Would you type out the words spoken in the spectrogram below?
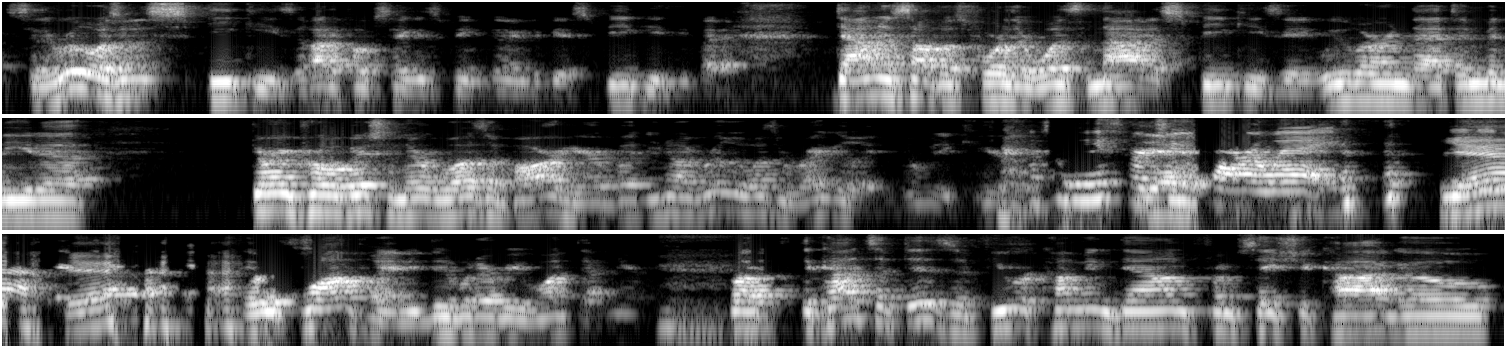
so there really wasn't a speakeasy. A lot of folks think it's going to be a speakeasy, but down in Southwest Florida, there was not a speakeasy. We learned that in Bonita during Prohibition, there was a bar here, but you know, it really wasn't regulated. Nobody cared. The police were yeah. too far away. yeah, yeah. it was swampland. You did whatever you want down here. But the concept is, if you were coming down from, say, Chicago,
